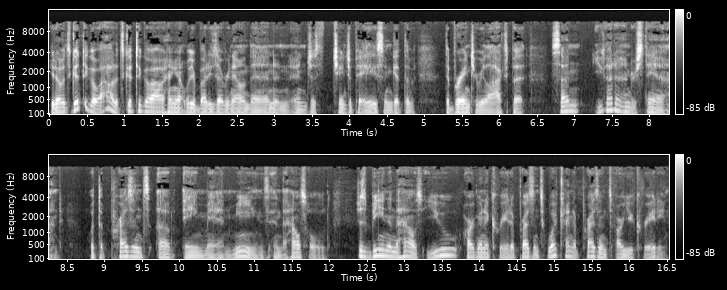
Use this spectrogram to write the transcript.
You know, it's good to go out. It's good to go out, hang out with your buddies every now and then, and, and just change the pace and get the the brain to relax. But Son, you got to understand what the presence of a man means in the household. Just being in the house, you are going to create a presence. What kind of presence are you creating?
